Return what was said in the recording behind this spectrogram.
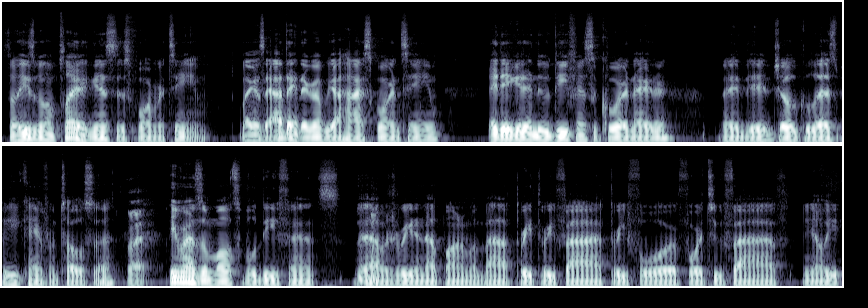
So he's gonna play against his former team. Like I said, I think they're gonna be a high scoring team. They did get a new defensive coordinator. They did. Joe Gillespie. He came from Tulsa. Right. He runs a multiple defense that Mm-hmm. I was reading up on him about 335, 34, 425. You know, he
